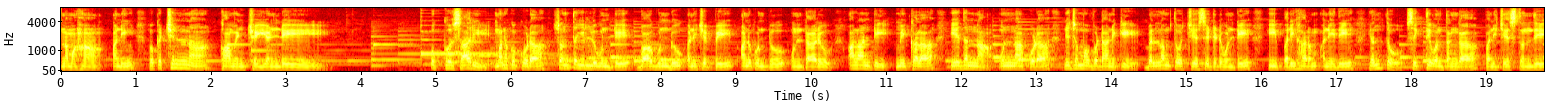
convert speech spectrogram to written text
నమః అని ఒక చిన్న కామెంట్ చెయ్యండి. ఒక్కోసారి మనకు కూడా సొంత ఇల్లు ఉంటే బాగుండు అని చెప్పి అనుకుంటూ ఉంటారు. అలాంటి మీ కళ ఏదన్నా ఉన్నా కూడా నిజమవ్వడానికి బెల్లంతో చేసేటటువంటి ఈ పరిహారం అనేది ఎంతో శక్తివంతంగా పనిచేస్తుంది.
